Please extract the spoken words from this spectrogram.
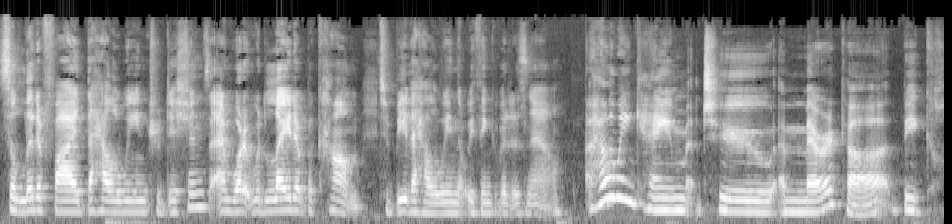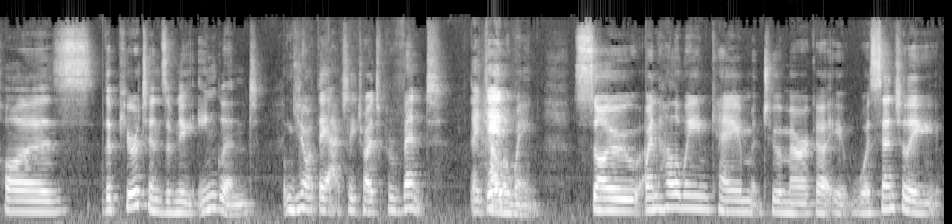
solidified the Halloween traditions and what it would later become to be the Halloween that we think of it as now. Halloween came to America because the Puritans of New England, you know what, they actually tried to prevent They did. Halloween. So when Halloween came to America, it was essentially,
